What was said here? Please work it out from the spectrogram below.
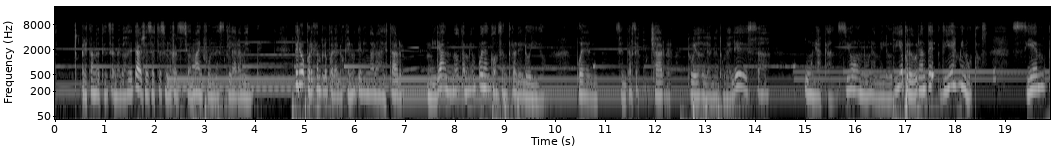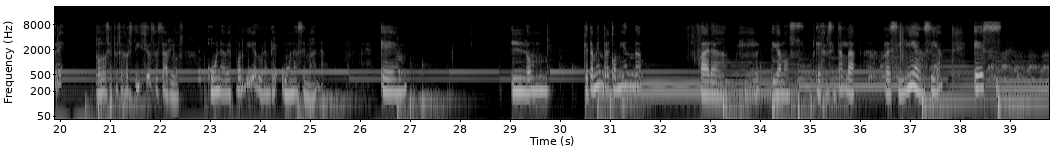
prestando atención a los detalles. Este es un ejercicio de mindfulness, claramente. Pero, por ejemplo, para los que no tienen ganas de estar mirando, también pueden concentrar el oído pueden sentarse a escuchar ruidos de la naturaleza, una canción, una melodía, pero durante 10 minutos. Siempre todos estos ejercicios hacerlos una vez por día durante una semana. Em, lo que también recomienda para, digamos, ejercitar la resiliencia es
